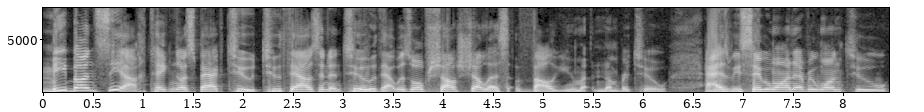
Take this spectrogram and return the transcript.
Mi Bon Siach taking us back to 2002. That was off Shalsheles, volume number two. As we say, we want everyone to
